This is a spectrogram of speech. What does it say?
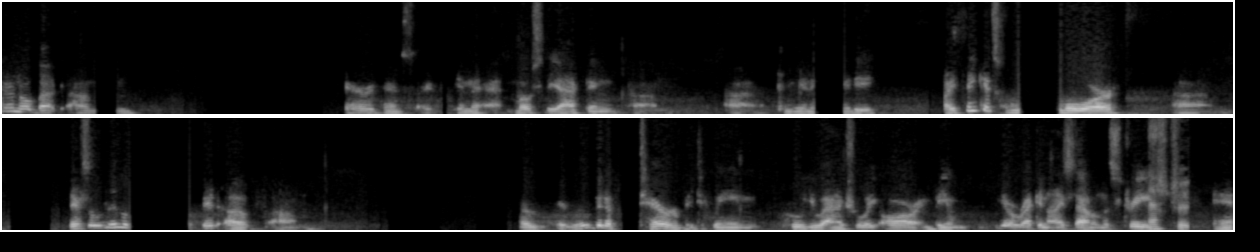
I don't know about um, arrogance in the most of the acting um, uh, community. I think it's more. Um, there's a little bit of um, a, a little bit of terror between who you actually are and being you're recognized out on the street. that's true And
